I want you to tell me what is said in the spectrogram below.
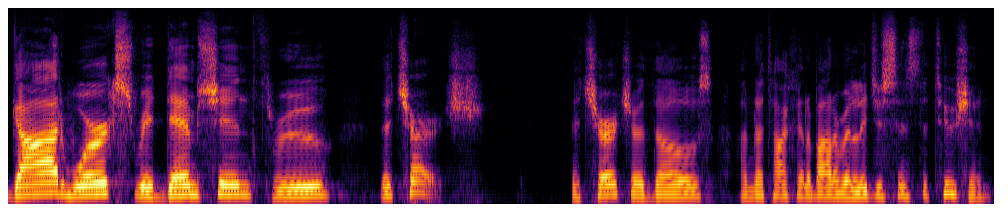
God works redemption through the church. The church are those, I'm not talking about a religious institution,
